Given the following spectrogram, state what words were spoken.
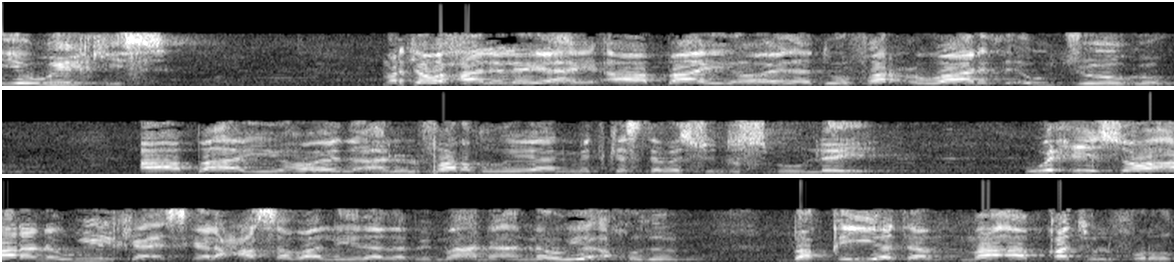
iyo wiilkiis. Marka waxaa la leeyahay aabbaha iyo hooyada hadduu farcu waaris u joogo aabbaha iyo hooyada ahlulfard weeyaan mid kastaba sudus buu leeyahay. Wixii soo harana wiilkaa iskale casabaa la yihahdaa bimacnaa anahu ya'kudu baqiyata maa abqathu lfuruud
